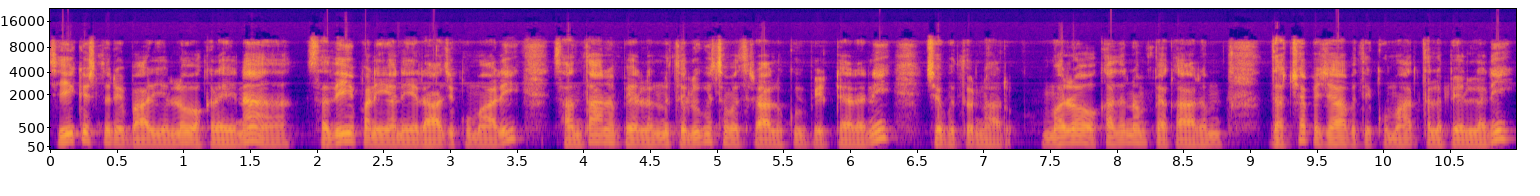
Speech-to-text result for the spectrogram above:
శ్రీకృష్ణుడి భార్యల్లో ఒకరైన సదీపని అనే రాజకుమారి సంతాన పేర్లను తెలుగు సంవత్సరాలకు పెట్టారని చెబుతున్నారు. మరో కథనం ప్రకారం దక్ష ప్రజాపతి కుమార్తెల పేర్లని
